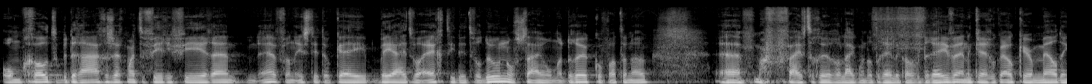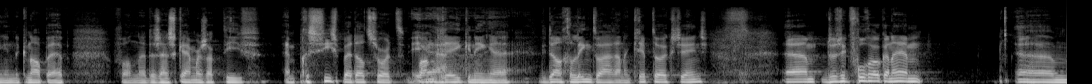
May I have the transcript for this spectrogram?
om grote bedragen zeg maar, te verifiëren. Hè, van is dit oké? Ben jij het wel echt die dit wil doen? Of sta je onder druk of wat dan ook? Eh, maar voor 50 euro lijkt me dat redelijk overdreven. En dan kreeg ik ook elke keer een melding in de knappe app van eh, er zijn scammers actief. En precies bij dat soort Ja. bankrekeningen die dan gelinkt waren aan een crypto exchange. Ehm, dus ik vroeg ook aan hem, Ehm,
